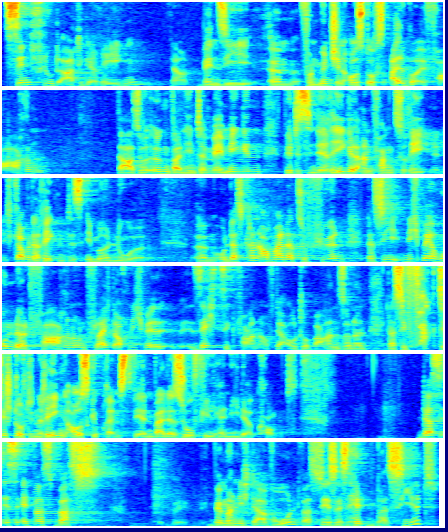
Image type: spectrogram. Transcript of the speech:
sintflutartiger Regen. Ja, wenn Sie ähm, von München aus durchs Allgäu fahren, da so irgendwann hinter Memmingen, wird es in der Regel anfangen zu regnen. Ich glaube, da regnet es immer nur. Ähm, und das kann auch mal dazu führen, dass Sie nicht mehr 100 fahren und vielleicht auch nicht mehr 60 fahren auf der Autobahn, sondern dass Sie faktisch durch den Regen ausgebremst werden, weil da so viel herniederkommt. Das ist etwas, was, wenn man nicht da wohnt, was sehr, sehr selten passiert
